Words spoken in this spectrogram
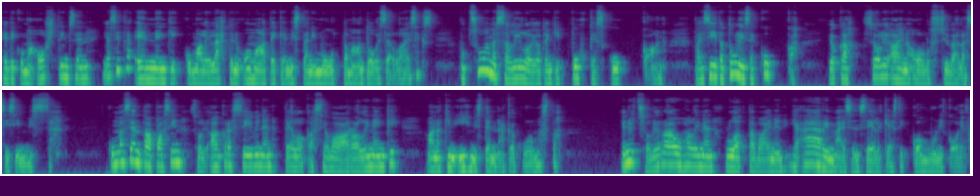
heti kun mä ostin sen, ja sitä ennenkin, kun mä olin lähtenyt omaa tekemistäni muuttamaan toisenlaiseksi. Mutta Suomessa Lilo jotenkin puhkes kukkaan, tai siitä tuli se kukka, joka se oli aina ollut syvällä sisimmissään. Kun mä sen tapasin, se oli aggressiivinen, pelokas ja vaarallinenkin, ainakin ihmisten näkökulmasta – ja nyt se oli rauhallinen, luottavainen ja äärimmäisen selkeästi kommunikoiva.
